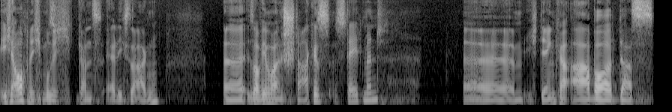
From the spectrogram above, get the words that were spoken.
ich auch nicht, muss ich ganz ehrlich sagen. Äh, ist auf jeden Fall ein starkes Statement. Ähm, ich denke aber, dass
